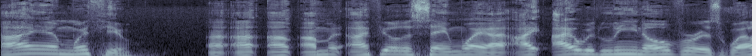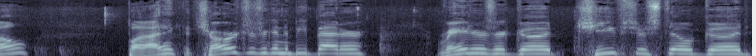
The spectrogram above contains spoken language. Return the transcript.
I am with you. I, I, I'm, I feel the same way. I, I, I would lean over as well, but I think the Chargers are going to be better. Raiders are good. Chiefs are still good.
